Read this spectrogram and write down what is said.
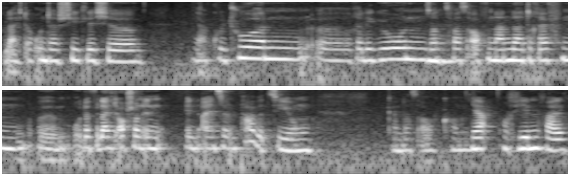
vielleicht auch unterschiedliche ja, Kulturen, äh, Religionen, sonst mhm. was aufeinandertreffen ähm, oder vielleicht auch schon in, in einzelnen Paarbeziehungen kann das auch kommen. Ja, auf jeden Fall.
